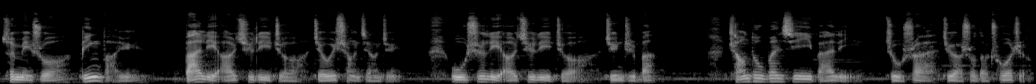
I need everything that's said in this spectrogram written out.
孙膑说：“兵法云：百里而趋利者，皆为上将军；五十里而趋利者，军之半。长途奔袭一百里，主帅就要受到挫折。”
